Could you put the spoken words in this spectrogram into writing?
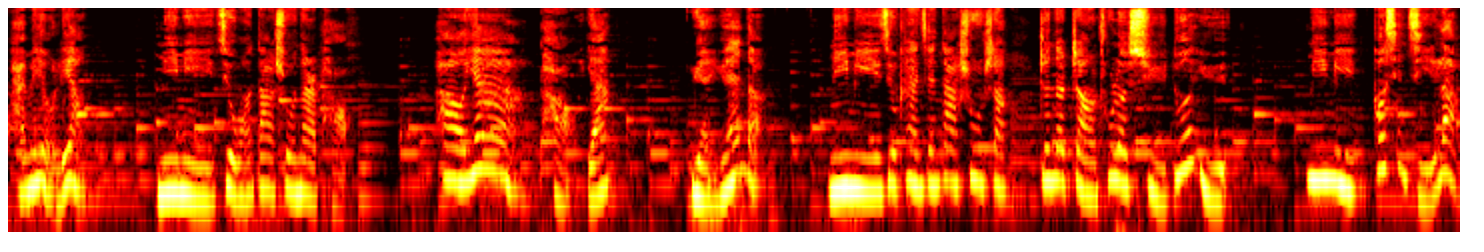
还没有亮，咪咪就往大树那儿跑，跑呀跑呀，远远的，咪咪就看见大树上。真的长出了许多鱼，咪咪高兴极了，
